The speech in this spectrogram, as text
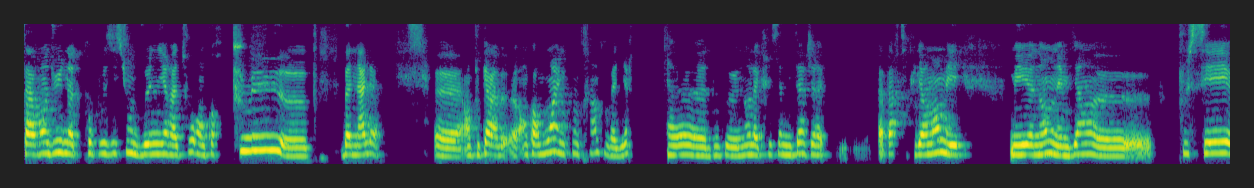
a rendu notre proposition de venir à Tours encore plus euh, banale, euh, en tout cas euh, encore moins une contrainte, on va dire. donc non, la crise sanitaire, je dirais pas particulièrement, mais, mais non, on aime bien pousser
